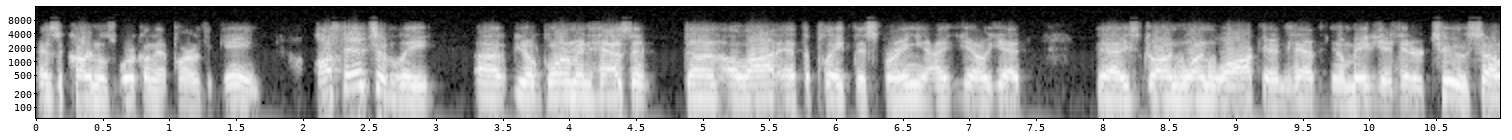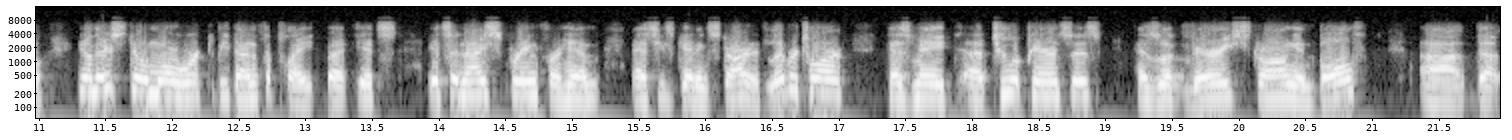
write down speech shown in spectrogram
as the Cardinals work on that part of the game. Offensively, uh, you know, Gorman hasn't done a lot at the plate this spring. I, you know, he yeah, he's drawn one walk and had, you know, maybe a hit or two. So, you know, there's still more work to be done at the plate, but it's it's a nice spring for him as he's getting started. Liberatore has made uh, two appearances, has looked very strong in both. Uh, the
